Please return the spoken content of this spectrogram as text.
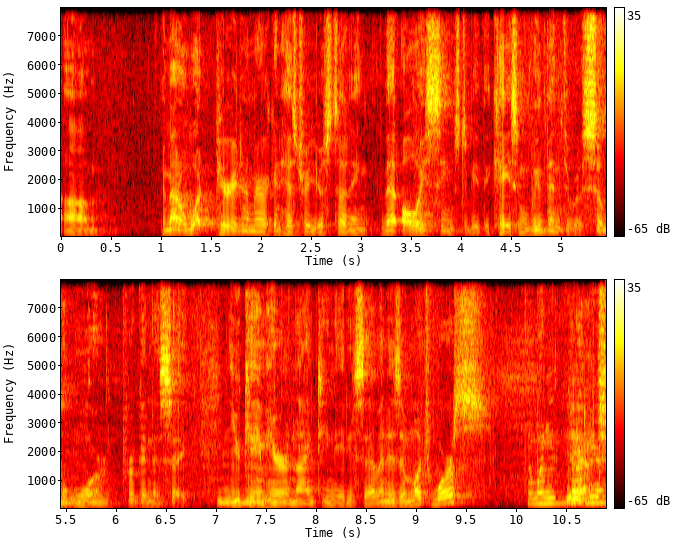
um, no matter what period in American history you're studying, that always seems to be the case. I mean, we've been through a civil war, for goodness sake. You came here in 1987. Is it much worse than when you Yeah, got it's,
